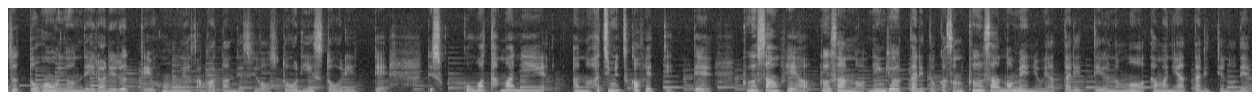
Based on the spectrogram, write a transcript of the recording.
ずっと本を読んでいられるっていう本屋さんがあったんですよストーリーストーリーって。でそこはたまにあの蜂蜜カフェって言ってプーさんフェアプーさんの人形売ったりとかそのプーさんのメニューやったりっていうのもたまにやったりっていうので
